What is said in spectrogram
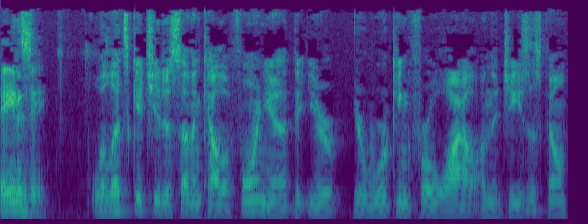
A to Z. Well, let's get you to Southern California. That you're you're working for a while on the Jesus film,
